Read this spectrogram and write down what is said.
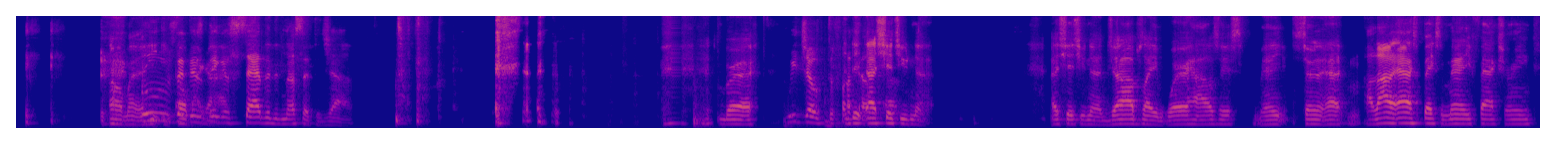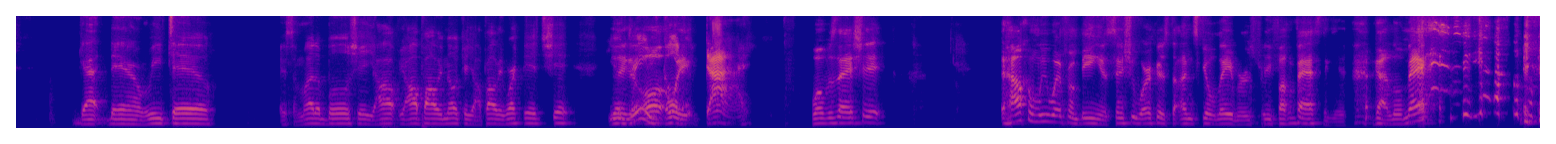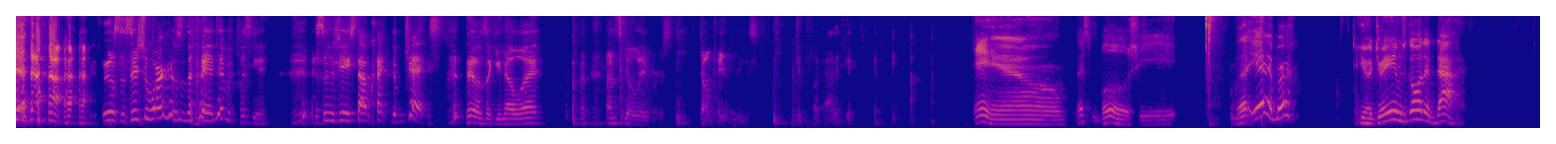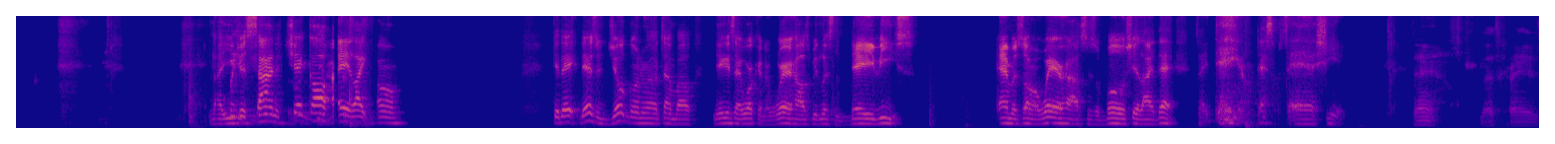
oh man, proves he, that oh this nigga's sadder than us at the job. bruh. We joked the fuck I, out. I shit you not. I shit you not. Jobs like warehouses, man, certain a lot of aspects of manufacturing, goddamn retail, and some other bullshit. Y'all, y'all probably know because y'all probably work this shit. Your Nigga, dreams oh, gonna wait. die. What was that shit? How come we went from being essential workers to unskilled laborers pretty fucking fast again? Got a little mad. we was essential workers when the pandemic was here. As soon as they stopped cutting them checks, they was like, you know what? unskilled laborers. Don't pay the niggas. Get the fuck out of here. Damn, that's bullshit. But yeah, bro, your dreams gonna die. Like you just signed a check off. Hey, like um, 'cause they, there's a joke going around talking about niggas that work in a warehouse be listening to Dave East, Amazon warehouses or bullshit like that. It's like, damn, that's some sad shit. Damn, that's crazy.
